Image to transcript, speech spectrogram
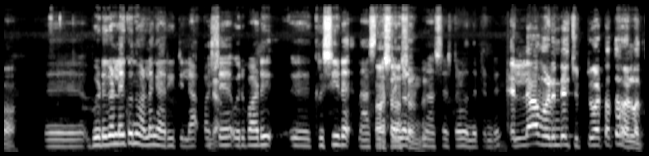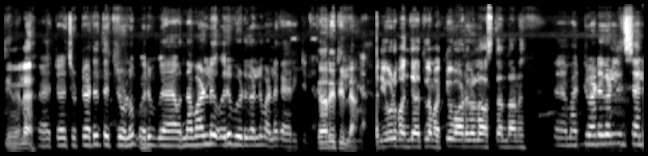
ആ. വീടുകളിലേക്കൊന്നും വെള്ളം കയറിയിട്ടില്ല. പക്ഷെ ഒരുപാട് കൃഷിയുടെ നാശനഷ്ടങ്ങൾ. നാശനഷ്ടങ്ങൾ വന്നിട്ടുണ്ട്. എല്ലാ വീടിന്റെ ചുറ്റുവട്ടത്ത് വെള്ളത്തിന് അല്ലേ? ഏറ്റവും ചുറ്റുവട്ടത്ത് തെറ്റിട്ടുള്ളൂ ഒരു ഒന്നാം വാർഡിൽ ഒരു വീടുകളിൽ വെള്ളം കയറിയിട്ടില്ല. കയറിയിട്ടില്ല. അരിയോട് പഞ്ചായത്തിലെ മറ്റു വാർഡുകളുടെ അവസ്ഥ എന്താണ്? മറ്റു വാർഡുകളിൽ വെച്ചാൽ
